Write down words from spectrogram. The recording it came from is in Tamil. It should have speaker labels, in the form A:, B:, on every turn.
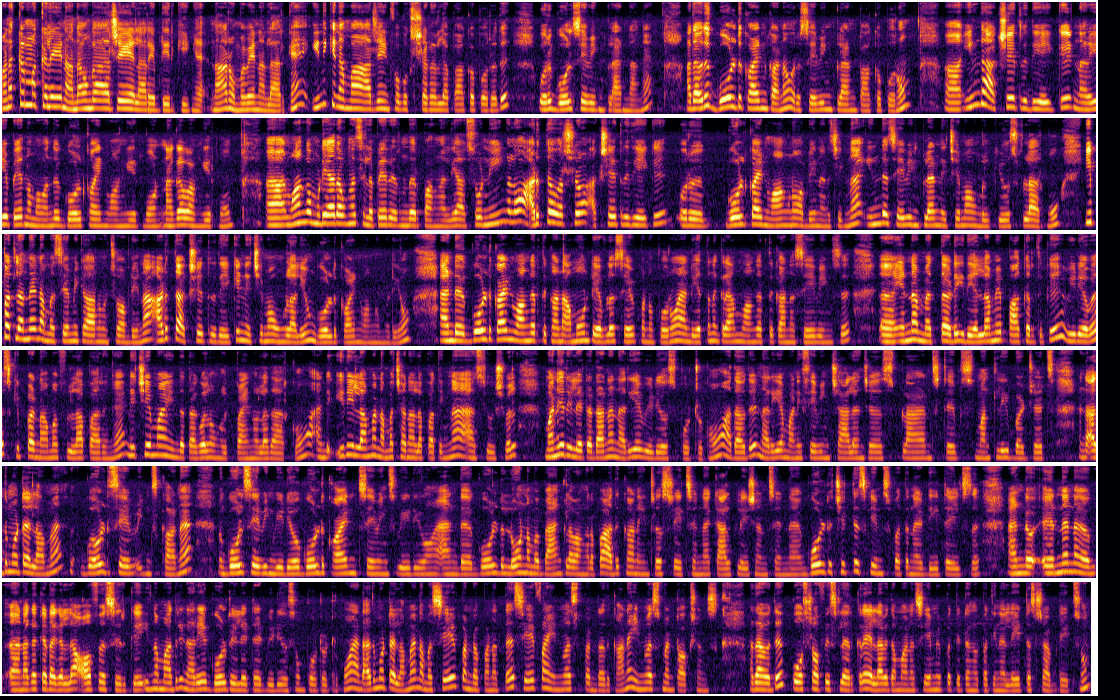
A: வணக்கம் மக்களே நான் தான் உங்கள் ஆர்ஜே. எல்லோரும் எப்படி இருக்கீங்க? நான் ரொம்பவே நல்லா இருக்கேன். இன்றைக்கி நம்ம ஆர்ஜே இன்ஃபோபாக்ஸ் சேனலில் பார்க்க போகிறது ஒரு கோல்டு சேவிங் பிளான் தாங்க. அதாவது கோல்டு காயின்கான ஒரு சேவிங் பிளான் பார்க்க போகிறோம் இந்த அக்ஷய திருதியைக்கு நிறைய பேர் நம்ம வந்து கோல்டு காயின் வாங்கியிருப்போம் நகை வாங்கியிருப்போம். வாங்க முடியாதவங்க சில பேர் இருந்திருப்பாங்க இல்லையா? ஸோ நீங்களும் அடுத்த வருஷம் அக்ஷய திருதியைக்கு ஒரு கோல்ட் காயின் வாங்கணும் அப்படின்னு நினச்சிங்கன்னா இந்த சேவிங் பிளான் நிச்சயமாக உங்களுக்கு யூஸ்ஃபுல்லாக இருக்கும். இப்போத்துலேருந்தே நம்ம சேமிக்க ஆரம்பித்தோம் அப்படின்னா அடுத்த அக்ஷய திருதிக்கு நிச்சயமாக உங்களாலையும் கோல்டு காயின் வாங்க முடியும். அண்டு கோல்டு காயின் வாங்குறதுக்கான அமௌண்ட் எவ்வளோ சேவ் பண்ண போகிறோம் அண்ட் எத்தனை கிராம் வாங்குறதுக்கான சேவிங்ஸு என்ன மெத்தடு இது எல்லாமே பார்க்குறதுக்கு வீடியோவை ஸ்கிப் பண்ணாமல் ஃபுல்லாக பாருங்கள் நிச்சயமாக இந்த தகவல் உங்களுக்கு பயனுள்ளதாக இருக்கும். அண்ட் இது இல்லாமல் நம்ம சேனலில் பார்த்தீங்கன்னா ஆஸ் யூஷுவல் மணி ரிலேட்டடான நிறைய வீடியோஸ் போட்டிருக்கோம். அதாவது நிறைய money saving challenges plans tips monthly budgets and அது மட்டும் இல்லாமல் gold சேவிங்ஸ்க்கான gold saving video gold coin savings video and gold loan நம்ம பேங்க்கில் வாங்குறப்ப அதுக்கான இன்ட்ரெஸ்ட் ரேட்ஸ் என்ன கால்குலேஷன்ஸ் என்ன கோல்டு சிட்டு ஸ்கீம்ஸ் பற்றின டீட்டெயில்ஸு அண்ட் என்னென்ன அஹ், நகைக்கடைகளில் ஆஃபர்ஸ் இருக்குது இந்த மாதிரி நிறைய கோல்டு ரிலேட்டட் வீடியோஸும் போட்டுட்ருக்கோம். அண்ட் அது மட்டும் இல்லாமல் நம்ம சேவ் பண்ணுற பணத்தை சேஃபாக இன்வெஸ்ட் பண்ணுறதுக்கான இன்வெஸ்ட்மெண்ட் ஆப்ஷன்ஸ் அதாவது போஸ்ட் ஆஃபீஸில் இருக்கிற எல்லா விதமான சேமிப்பு திட்டங்கள் பற்றின லேட்டஸ்ட் அப்டேட்ஸும்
